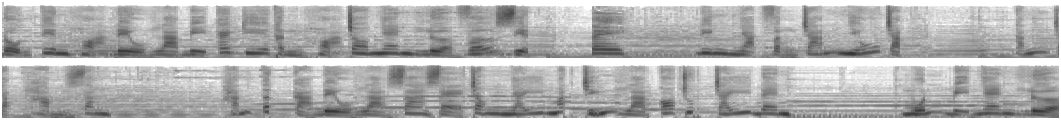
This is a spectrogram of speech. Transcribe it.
độn tiên hỏa đều là bị cái kia thần hỏa cho nhen lửa vỡ diệt. T. Đinh nhạc vầng trán nhíu chặt. Cắn chặt hàm răng. Hắn tất cả đều là da rẻ trong nháy mắt chính là có chút cháy đen. Muốn bị nhen lửa.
